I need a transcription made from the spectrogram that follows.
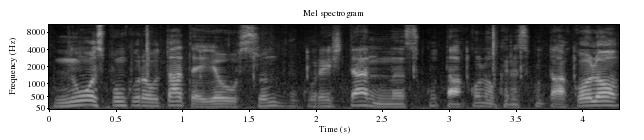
nu o spun cu răutate, eu sunt bucureștean, născut acolo, crescut acolo,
